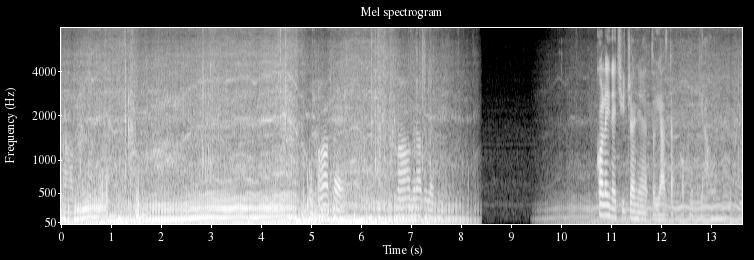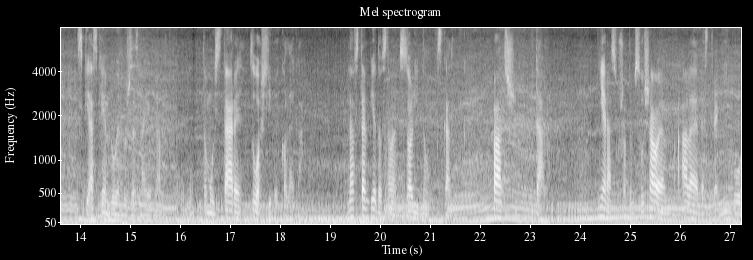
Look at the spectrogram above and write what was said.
Dobra. Okej. No, od razu lepiej. Kolejne ćwiczenie to jazda w kopnym piachu. Z piaskiem byłem już zaznajomiony. To mój stary, złośliwy kolega. Na wstępie dostałem solidną wskazówkę. Patrz w dal. Nieraz już o tym słyszałem, ale bez treningu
